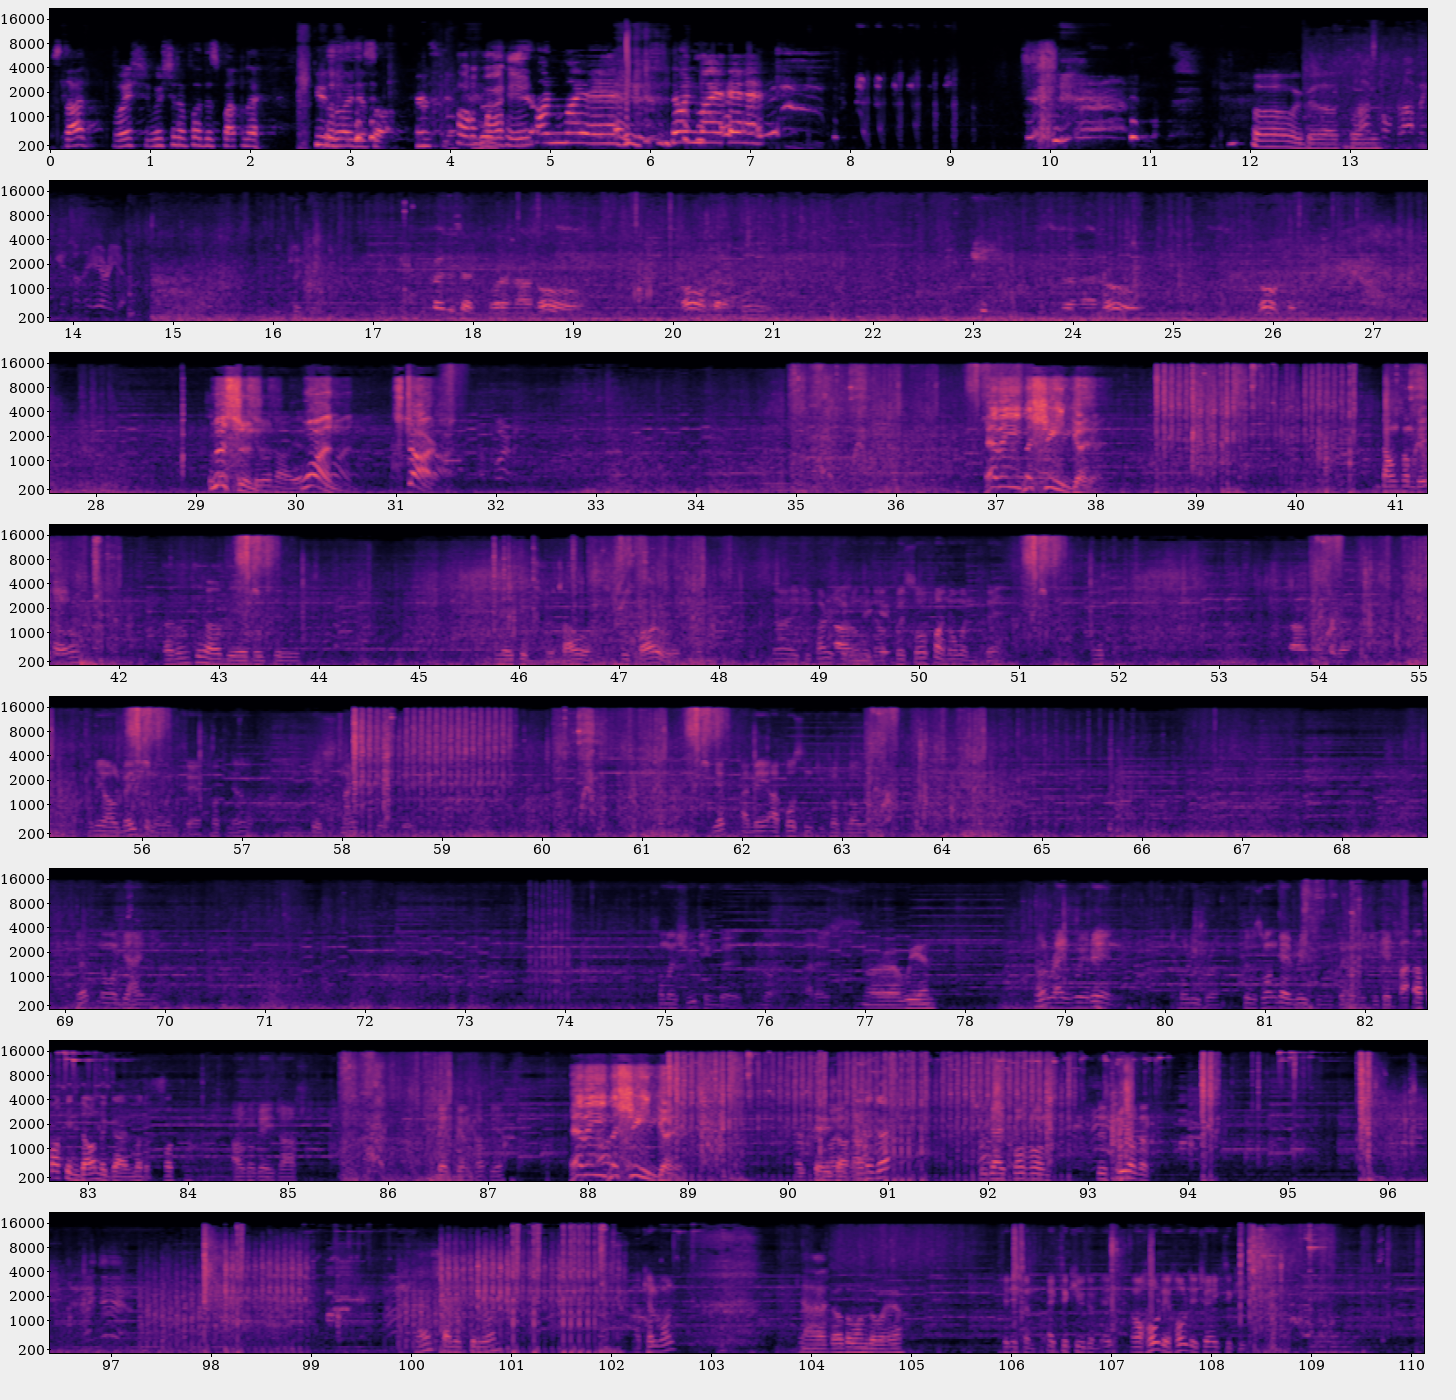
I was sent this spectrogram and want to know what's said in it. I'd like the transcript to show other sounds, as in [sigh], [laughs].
Start. Where, sh- where should I put this butler? [laughs] He's already so. Oh my head. On my head! On my head! [laughs] oh my god, that was funny. Hostile dropping into the area. Cosa è Coronado? Oh, Coronado. Coronado. Oh, Coronado. Mission one, start. Heavy machine gun. Down some bitch. I don't think I'll be able to make it to the tower. It's too far away. No, if you parachute oh, long enough, but so far no one's there. Oh, my god. I mean, I'll make sure no one's there. Fuck no. You get sniped this dude. Yep, I may. I forced him to drop lower. Yep, no one behind me. Someone shooting, but not others. Are uh, we in? Alright, we're in. Told you, bro. There was one guy racing in front of me to get. I fucking downed the guy, motherfucker. I'll go get his ass. Get on top, yeah. Heavy machine gun. Let's Oh, off. Another guy? Two guys, both of them. There's three of them. Nice, Shiny kill one. I killed one. Uh, the other one's over here. Finish them. Execute them. Oh, hold it, hold it to execute.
